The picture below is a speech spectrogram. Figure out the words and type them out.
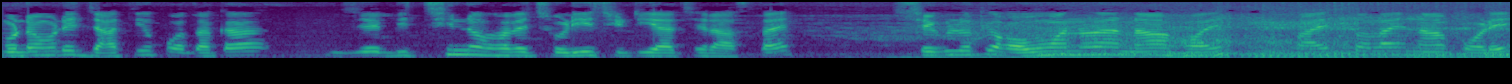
মোটামুটি জাতীয় পতাকা যে বিচ্ছিন্নভাবে ছড়িয়ে ছিটিয়ে আছে রাস্তায়, সেগুলোকে অবমাননা না হয়, পায়ের তলায় না পড়ে।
